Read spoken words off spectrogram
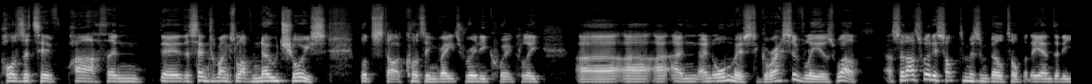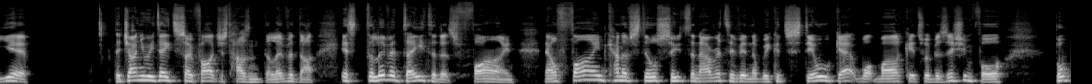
positive path, and the, the central banks will have no choice but to start cutting rates really quickly uh, uh and, and almost aggressively as well. So that's where this optimism built up at the end of the year. The January data so far just hasn't delivered that. It's delivered data that's fine. Now, fine kind of still suits the narrative in that we could still get what markets were positioned for, but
